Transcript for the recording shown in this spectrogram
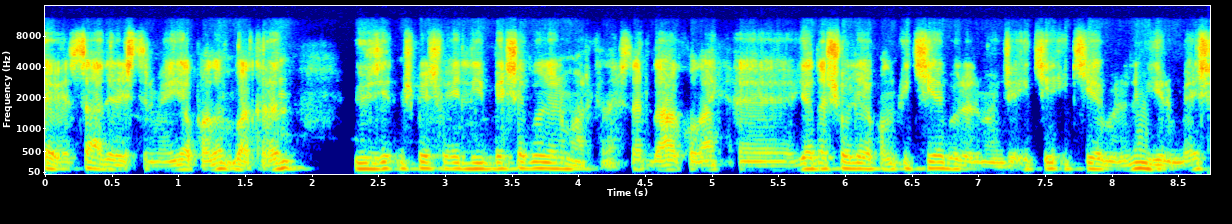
evet sadeleştirmeyi yapalım. Bakın 175 ve 50'yi 5'e bölelim arkadaşlar. Daha kolay. Ee, ya da şöyle yapalım. 2'ye bölelim önce. 2, 2'ye bölelim 25.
